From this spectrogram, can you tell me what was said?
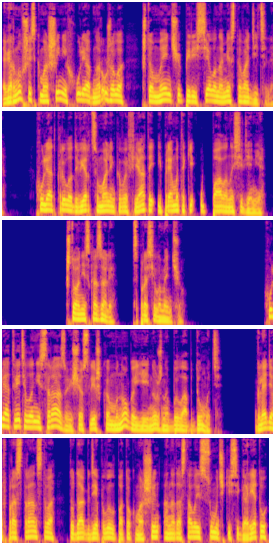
Вернувшись к машине, Хули обнаружила, что Менчу пересела на место водителя. Хули открыла дверцу маленького «Фиата» и прямо-таки упала на сиденье. «Что они сказали?» — спросила Менчу. Хули ответила не сразу, еще слишком много ей нужно было обдумать. Глядя в пространство, туда, где плыл поток машин, она достала из сумочки сигарету,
